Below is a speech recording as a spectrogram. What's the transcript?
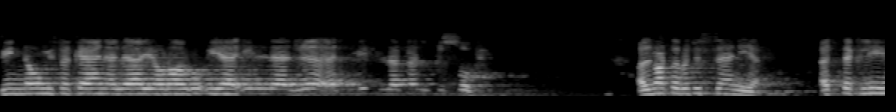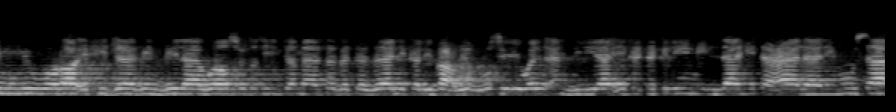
في النوم فكان لا يرى رؤيا إلا جاءت مثل فلق الصبح. المرتبة الثانية. التكليم من وراء حجاب بلا واسطة كما ثبت ذلك لبعض الرسل والأنبياء كتكليم الله تعالى لموسى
